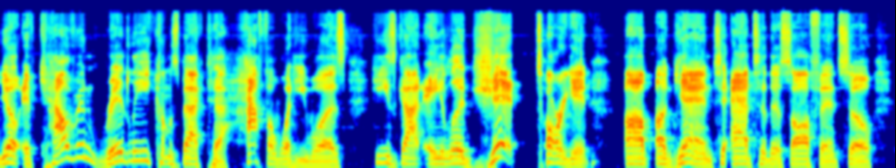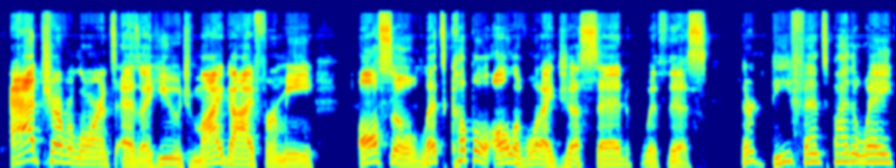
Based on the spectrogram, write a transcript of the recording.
Yo, if Calvin Ridley comes back to half of what he was, he's got a legit target uh, again to add to this offense. So add Trevor Lawrence as a huge my guy for me. Also, let's couple all of what I just said with this. Their defense, by the way,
